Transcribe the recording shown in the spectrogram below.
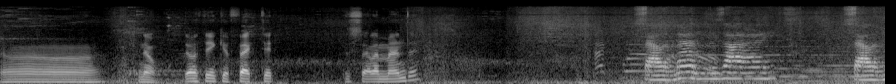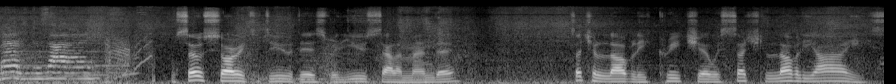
Uh, no. Don't think affected the salamander. Salamander's eyes. Salamander's eyes. I'm so sorry to do this with you, salamander. Such a lovely creature with such lovely eyes.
